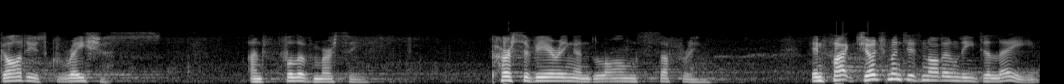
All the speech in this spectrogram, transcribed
God is gracious and full of mercy, persevering and long suffering. In fact, judgment is not only delayed,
